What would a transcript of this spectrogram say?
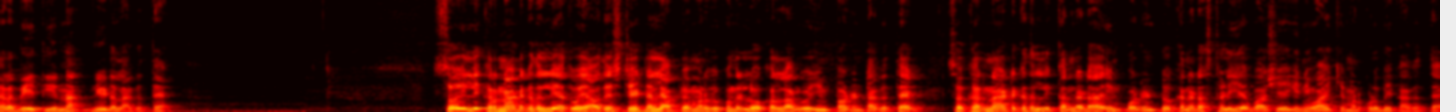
ತರಬೇತಿಯನ್ನು ನೀಡಲಾಗುತ್ತೆ. ಸೊ ಇಲ್ಲಿ ಕರ್ನಾಟಕದಲ್ಲಿ ಅಥವಾ ಯಾವುದೇ ಸ್ಟೇಟ್ನಲ್ಲಿ ಅಪ್ಲೈ ಮಾಡಬೇಕು ಅಂದರೆ ಲೋಕಲ್ ಲ್ಯಾಂಗ್ವೇಜ್ ಇಂಪಾರ್ಟೆಂಟ್ ಆಗುತ್ತೆ. ಸೊ ಕರ್ನಾಟಕದಲ್ಲಿ ಕನ್ನಡ ಇಂಪಾರ್ಟೆಂಟು ಕನ್ನಡ ಸ್ಥಳೀಯ ಭಾಷೆಯಾಗಿ ನೀವು ಆಯ್ಕೆ ಮಾಡ್ಕೊಳ್ಬೇಕಾಗತ್ತೆ.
